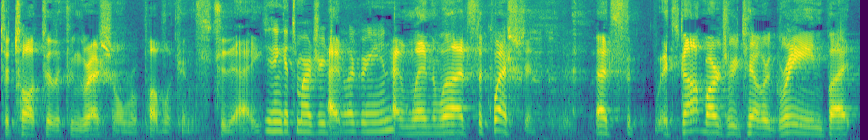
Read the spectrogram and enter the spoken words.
to talk to the congressional Republicans today. Do you think it's Marjorie Taylor Greene? And when, well, that's the question. That's the, it's not Marjorie Taylor Greene, but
